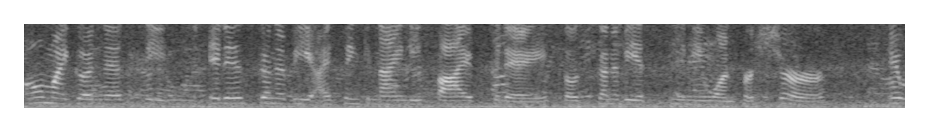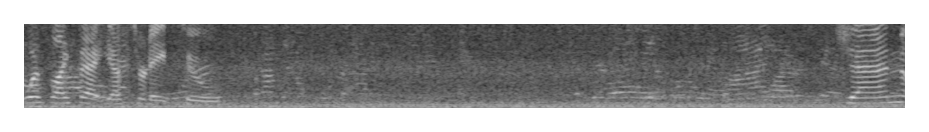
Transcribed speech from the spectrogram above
Oh my goodness, Seton. It is going to be, I think, 95 today, so it's going to be a steamy one for sure. It was like that yesterday, too. Jen,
